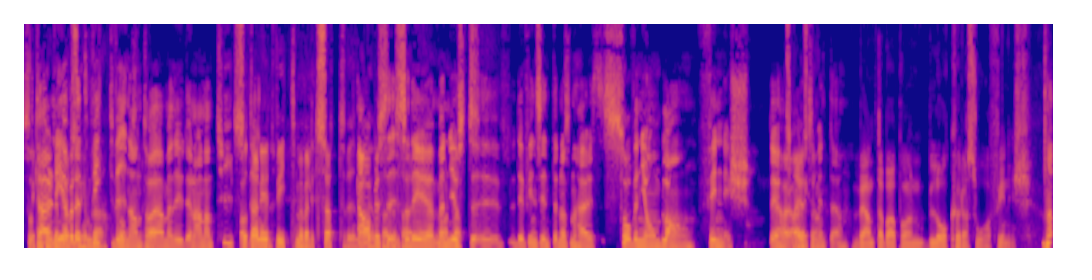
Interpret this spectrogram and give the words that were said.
Sautern inte är väl så ett vitt vin gott. antar jag, men det är en annan typ Sautern av är vin. ett vitt med väldigt sött vin. Ja, är precis. Så det är, men artat. just, eh, det finns inte någon sån här Sauvignon Blanc finish. Det har jag Ja, liksom det. inte. Vänta bara på en blå curacao finish.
